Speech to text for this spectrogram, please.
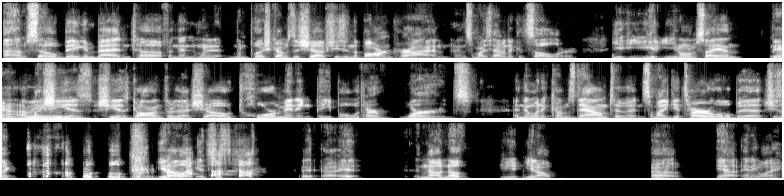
I'm so big and bad and tough, and then when it, when push comes to shove, she's in the barn crying, and somebody's having to console her. You, you, you know what I'm saying? Yeah, I mean, like she is she has gone through that show tormenting people with her words, and then when it comes down to it, and somebody gets her a little bit, she's like, you know, like it's just it, uh, it no no you, you know uh yeah anyway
